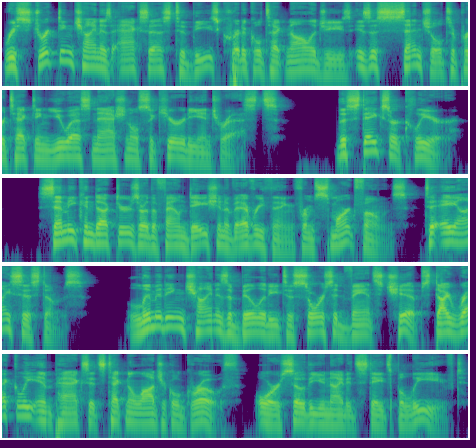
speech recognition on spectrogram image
restricting China's access to these critical technologies is essential to protecting U.S. national security interests. The stakes are clear. Semiconductors are the foundation of everything from smartphones to AI systems. Limiting China's ability to source advanced chips directly impacts its technological growth, or so the United States believed.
